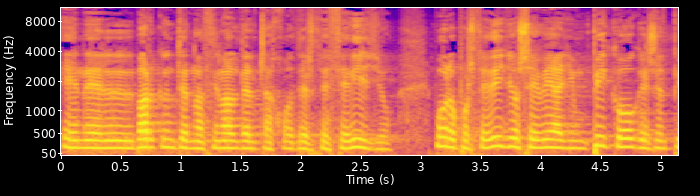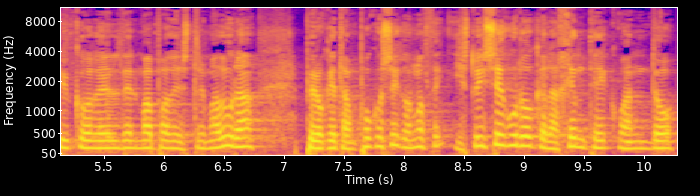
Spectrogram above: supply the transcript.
en el barco internacional del Tajo, desde Cedillo. Bueno, pues Cedillo se ve ahí un pico, que es el pico del, del mapa de Extremadura, pero que tampoco se conoce. Y estoy seguro que la gente, cuando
